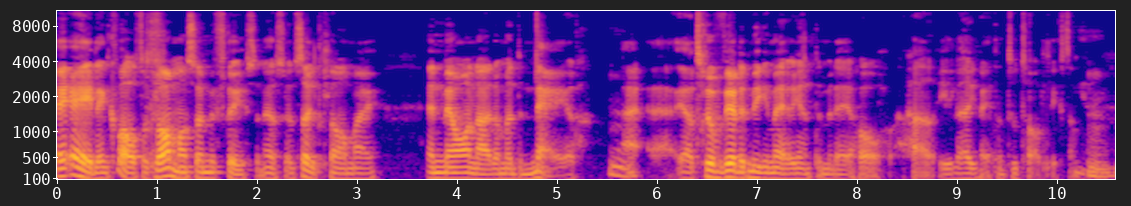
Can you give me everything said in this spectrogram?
är elen kvar så klarar man sig med frysen. Jag skulle säkert klara mig en månad om inte mer. Mm. Nej, Jag tror väldigt mycket mer egentligen med det jag har här i lägenheten totalt liksom. Mm.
